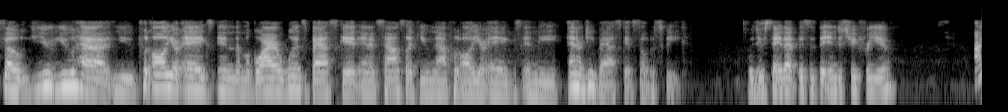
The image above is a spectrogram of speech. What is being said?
So you you have you put all your eggs in the McGuire Woods basket, and it sounds like you now put all your eggs in the energy basket, so to speak. Would you say that this is the industry for you? I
